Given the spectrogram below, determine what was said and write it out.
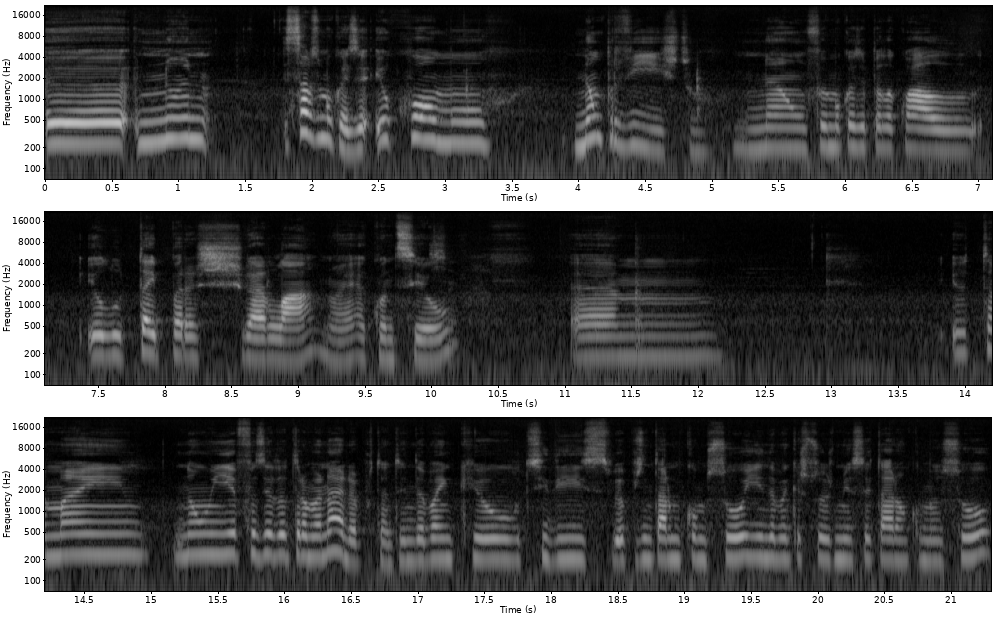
uh, no, sabes uma coisa? Eu, como não previ isto, não foi uma coisa pela qual eu lutei para chegar lá, não é? Aconteceu. Um, eu também não ia fazer de outra maneira, portanto, ainda bem que eu decidi apresentar-me como sou e ainda bem que as pessoas me aceitaram como eu sou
